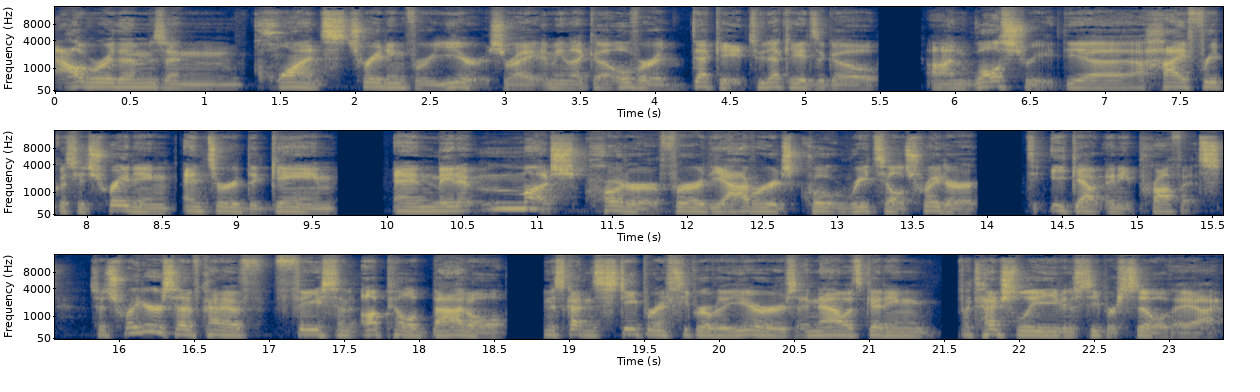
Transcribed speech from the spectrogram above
algorithms and quants trading for years, right? I mean, like uh, over a decade, two decades ago on Wall Street, the uh, high frequency trading entered the game and made it much harder for the average quote retail trader to eke out any profits. So traders have kind of faced an uphill battle and it's gotten steeper and steeper over the years and now it's getting potentially even steeper still with AI.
